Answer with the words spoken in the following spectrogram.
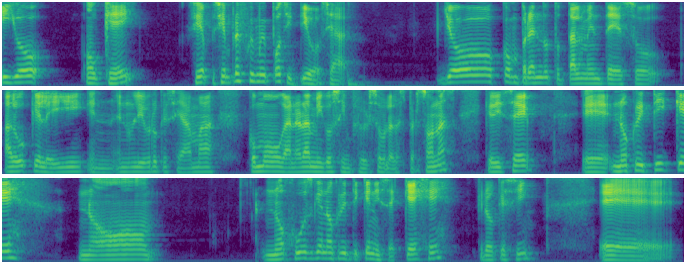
Y yo, ok, siempre, fui muy positivo, o sea, yo comprendo totalmente eso algo que leí en, un libro que se llama Cómo ganar amigos e influir sobre las personas, que dice, eh, no critique, no, no juzgue, no critique ni se queje, creo que sí. Eh,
